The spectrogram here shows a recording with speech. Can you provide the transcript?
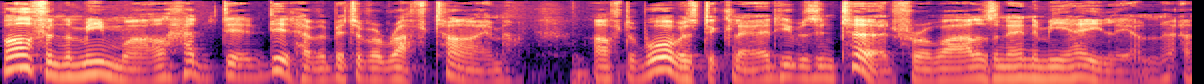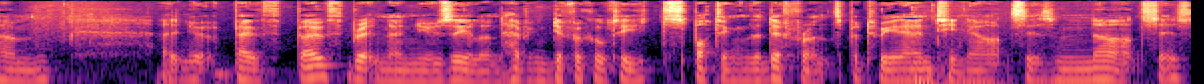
Wulff, in the meanwhile, had did, did have a bit of a rough time. After war was declared, he was interred for a while as an enemy alien. Um, uh, both both Britain and New Zealand having difficulty spotting the difference between anti-Nazis and Nazis.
